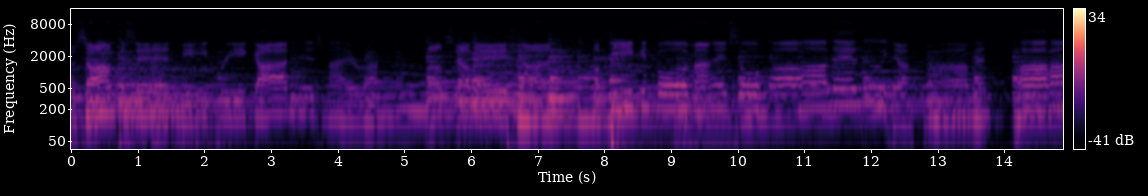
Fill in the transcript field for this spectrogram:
a song to set me free. God is my rock of salvation, a beacon for my soul. Hallelujah. Amen. Amen.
